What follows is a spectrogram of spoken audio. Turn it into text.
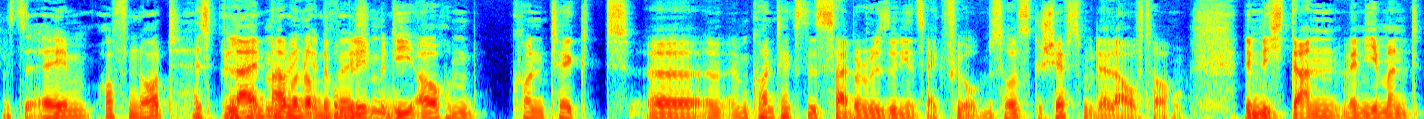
With the aim of not Es bleiben aber noch Probleme, die auch im Kontext, äh, im Kontext des Cyber Resilience Act für Open Source Geschäftsmodelle auftauchen. Nämlich dann, wenn jemand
